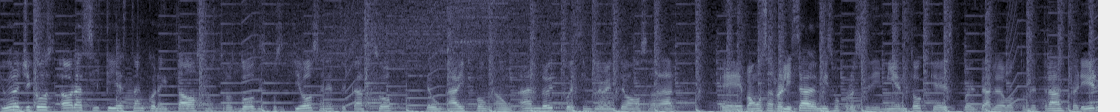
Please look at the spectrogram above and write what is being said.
Y bueno chicos, ahora sí que ya están conectados nuestros dos dispositivos, en este caso de un iPhone a un Android, pues simplemente vamos a dar eh, vamos a realizar el mismo procedimiento que es pues darle al botón de transferir.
